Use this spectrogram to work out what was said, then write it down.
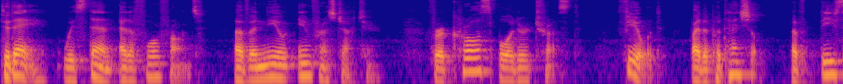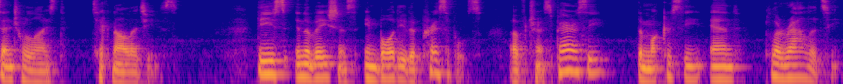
Today, we stand at the forefront of a new infrastructure for cross-border trust fueled by the potential of decentralized technologies. These innovations embody the principles of transparency, democracy, and plurality.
